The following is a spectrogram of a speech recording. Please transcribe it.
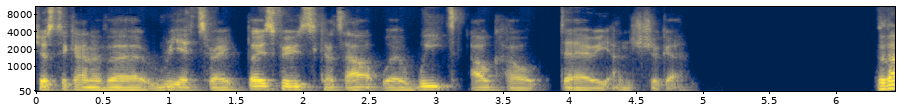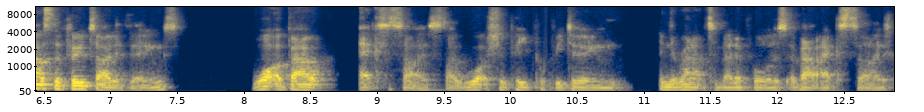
just to kind of uh, reiterate those foods to cut out were wheat alcohol dairy and sugar. So that's the food side of things. What about exercise? Like what should people be doing in the run up to menopause about exercise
